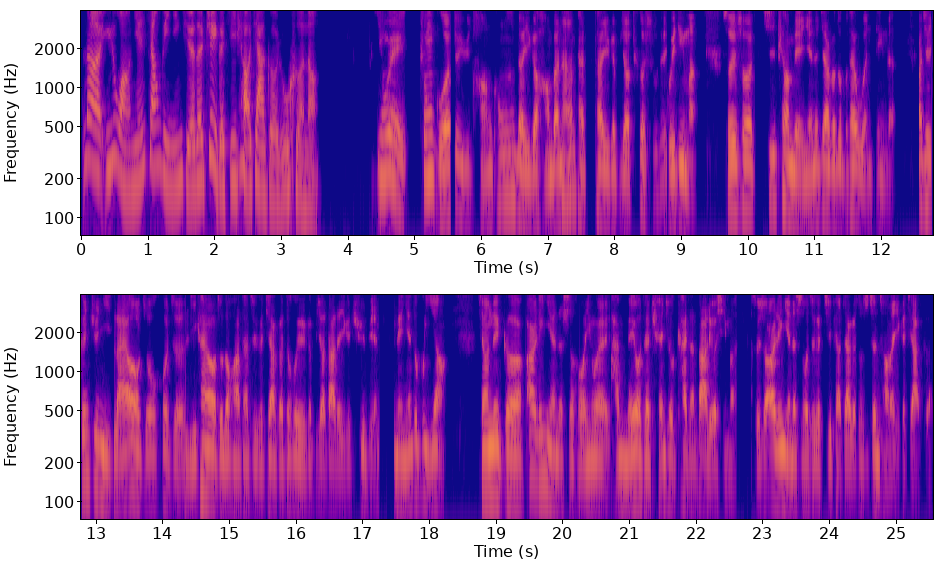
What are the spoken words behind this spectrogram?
那与往年相比，您觉得这个机票价格如何呢？因为中国对于航空的一个航班的安排，它有一个比较特殊的规定嘛，所以说机票每年的价格都不太稳定的，而且根据你来澳洲或者离开澳洲的话，它这个价格都会有一个比较大的一个区别，每年都不一样。像那个二零年的时候，因为还没有在全球开展大流行嘛，所以说二零年的时候这个机票价格都是正常的一个价格。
